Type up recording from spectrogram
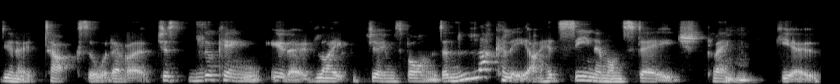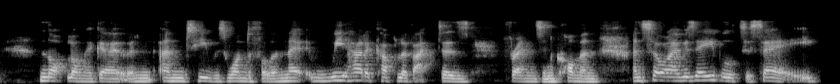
you know tux or whatever, just looking you know like James Bond. And luckily, I had seen him on stage playing Mhm. Not long ago, and and he was wonderful. And they, we had a couple of actors friends in common, and so I was able to say.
